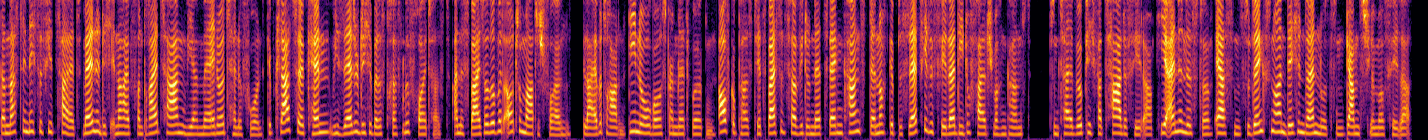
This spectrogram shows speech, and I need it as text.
Dann lass dir nicht so viel Zeit. Melde dich innerhalb von drei Tagen via Mail oder Telefon. Gib klar zu erkennen, wie sehr du dich über das Treffen gefreut hast. Alles weitere wird automatisch folgen. Bleibe dran. Die No-Gos beim Networken. Aufgepasst, jetzt weißt du zwar, wie du netzwerken kannst, dennoch gibt es sehr viele Fehler, die du falsch machen kannst zum Teil wirklich fatale Fehler. Hier eine Liste. Erstens, du denkst nur an dich und deinen Nutzen. Ganz schlimmer Fehler.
